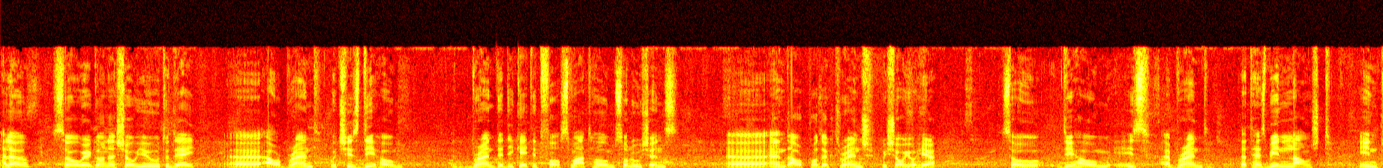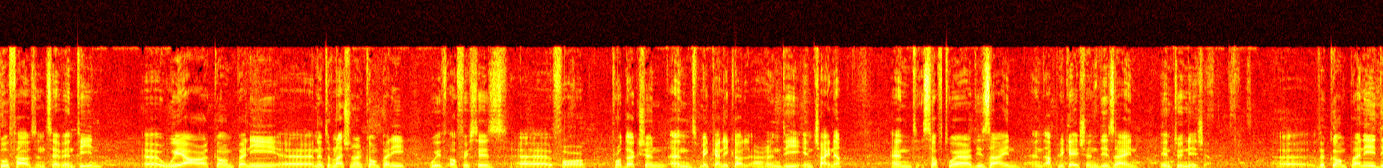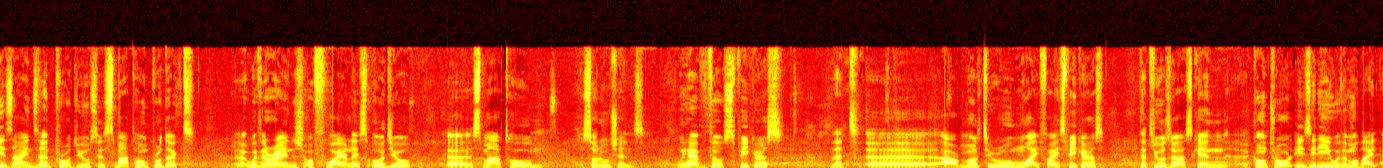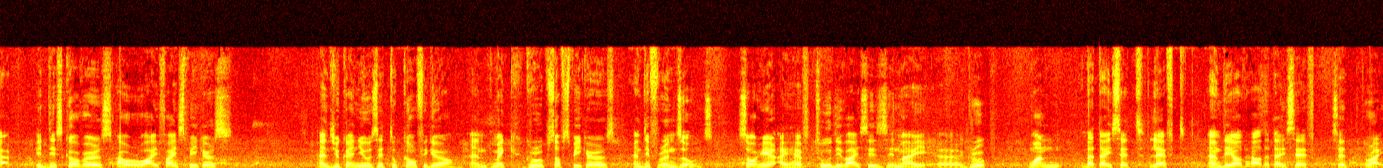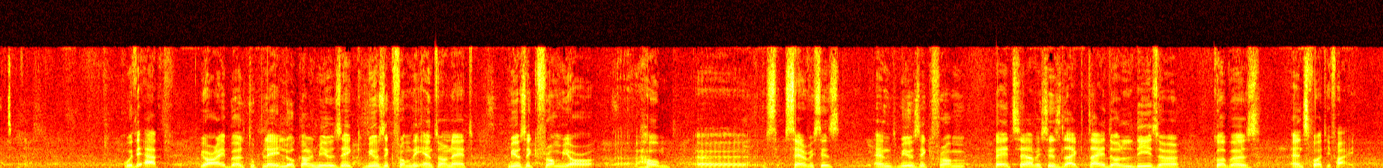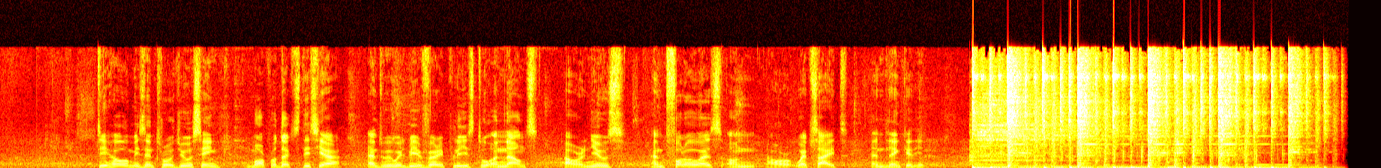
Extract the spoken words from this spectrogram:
Hello, so we're gonna show you today uh, our brand, which is D-Home, a brand dedicated for smart home solutions uh, and our product range we show you here. So D-Home is a brand that has been launched in 2017. Uh, we are a company, uh, an international company with offices uh, for production and mechanical R&D in China and software design and application design in Tunisia. Uh, the company designs and produces smart home products uh, with a range of wireless audio, uh, smart home solutions. We have those speakers that uh, are multi-room Wi-Fi speakers that users can uh, control easily with a mobile app. It discovers our Wi-Fi speakers and you can use it to configure and make groups of speakers and different zones. So here I have two devices in my uh, group, one that I set left and the other that I set, set right. With the app you are able to play local music, music from the internet, music from your uh, home uh, services and music from paid services like Tidal, Deezer, Qobuz and Spotify. D-Home is introducing more products this year and we will be very pleased to announce our news and follow us on our website and LinkedIn.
